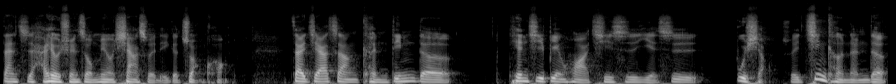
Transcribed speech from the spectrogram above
但是还有选手没有下水的一个状况。再加上垦丁的天气变化其实也是不小，所以尽可能的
